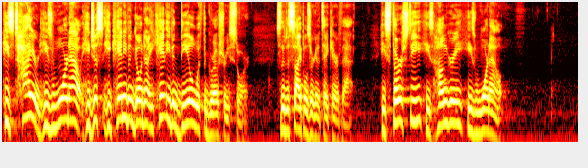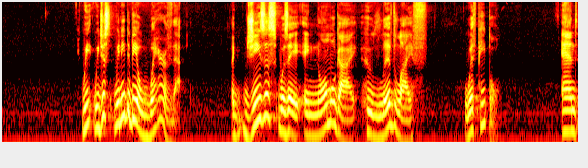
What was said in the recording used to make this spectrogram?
He's tired, he's worn out, he just he can't even go down, he can't even deal with the grocery store. So the disciples are going to take care of that. He's thirsty, he's hungry, he's worn out. We, we just we need to be aware of that. Like Jesus was a, a normal guy who lived life with people. And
